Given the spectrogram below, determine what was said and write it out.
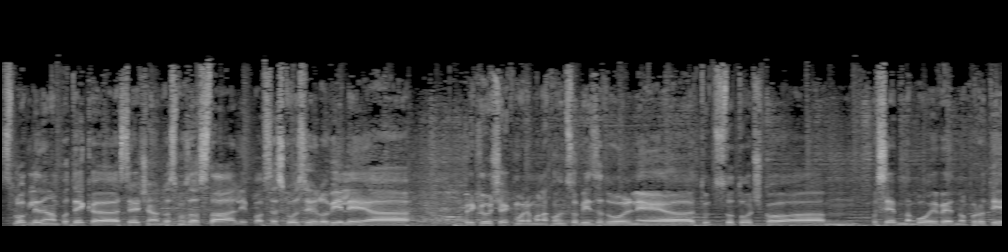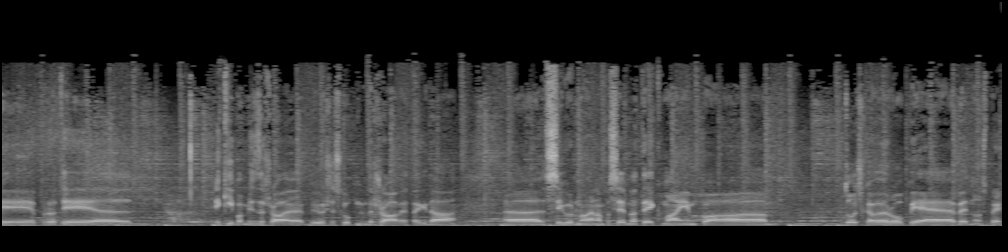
Sploh glede na potek eh, srečanja, da smo zaostajali, pa vse skozi lovili eh, priključek, moramo na koncu biti zadovoljni. Eh, tudi s to točko, posebno boj vedno proti, proti ekipam iz države, bivše skupne države. Tako da, sigurno ena posebna tekma in pa točka v Evropi je vedno uspeh.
